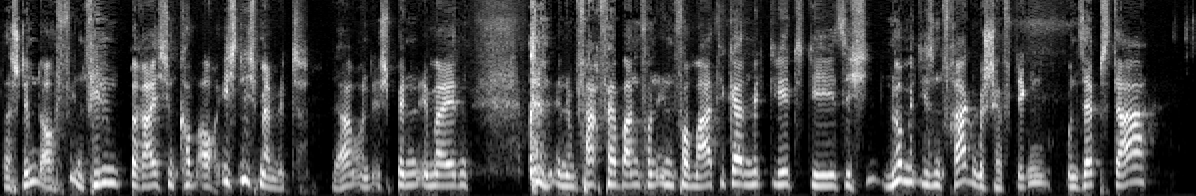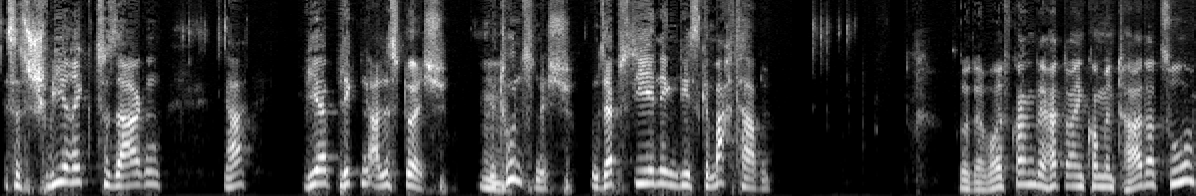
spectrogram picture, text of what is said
Das stimmt auch. In vielen Bereichen komme auch ich nicht mehr mit. Ja, und ich bin immerhin in einem Fachverband von Informatikern Mitglied, die sich nur mit diesen Fragen beschäftigen. Und selbst da ist es schwierig zu sagen, ja, wir blicken alles durch. Wir mhm. tun es nicht. Und selbst diejenigen, die es gemacht haben. So, der Wolfgang, der hat einen Kommentar dazu.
